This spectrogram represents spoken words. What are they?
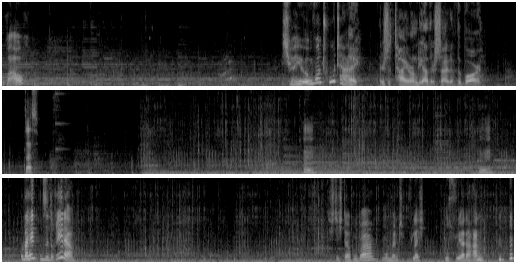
Suche auch. Ich höre hier irgendwo einen Truthahn. Hey, there's a tire on the other side of the barn. Das. Hm. Hm. Und da hinten sind Räder. Ich dich darüber. Moment, vielleicht musst du ja daran.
